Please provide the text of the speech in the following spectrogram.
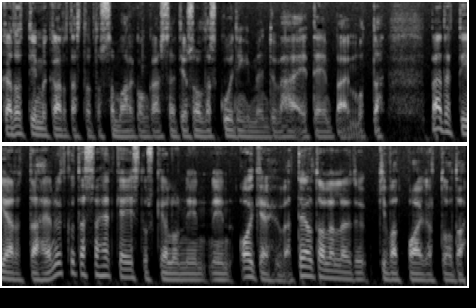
Katsottiin me kartasta tuossa Markon kanssa, että jos oltaisiin kuitenkin menty vähän eteenpäin, mutta päätettiin jäädä tähän. Ja nyt kun tässä on hetken istuskellut, niin, niin oikein hyvä. Teltoille löytyy kivat paikat tuolta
